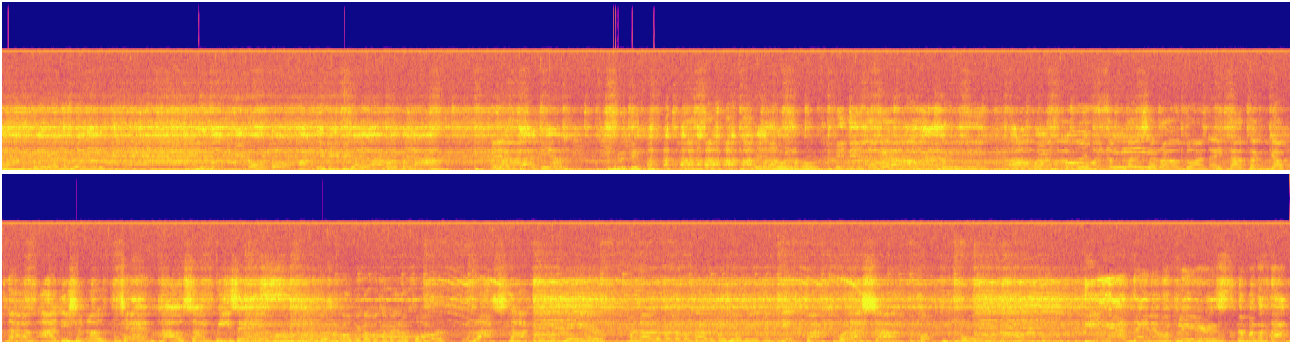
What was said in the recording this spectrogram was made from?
Ayan, players ready. Limang minuto ang ibibigay ha, mamaya ha. Ayan. Tandaan niyo yan. Ayan, ulo ko. Hindi na kailangan Ang ba? makakuha ng flag sa round 1 ay tatanggap ng additional 10,000 pieces. Kung sa copy ka magkabera 4 plus lahat ng player. Manalo man na matalo mag-uwi ng gift pack mula sa Copy Di lang yan, dahil ang mga players na matatag,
